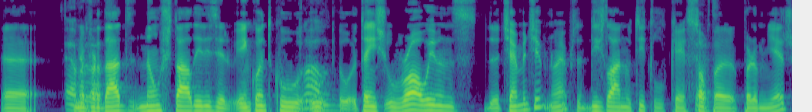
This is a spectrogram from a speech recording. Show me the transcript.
uh, É na verdade não está ali a dizer, enquanto que o, Ah. o- tens o Raw Women's Championship, não é? Portanto, diz lá no título que é só Certo. para, para mulheres,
